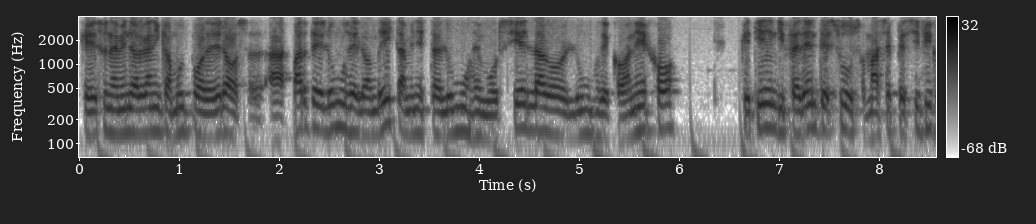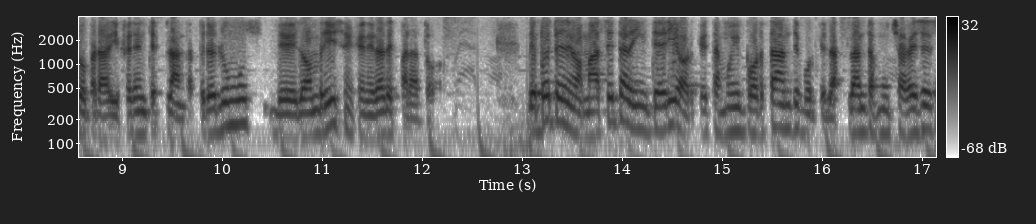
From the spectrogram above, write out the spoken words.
que es una enmienda orgánica muy poderosa. Aparte del humus de lombriz, también está el humus de murciélago, el humus de conejo, que tienen diferentes usos, más específicos para diferentes plantas, pero el humus de lombriz en general es para todos. Después tenemos maceta de interior, que esta es muy importante porque las plantas muchas veces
